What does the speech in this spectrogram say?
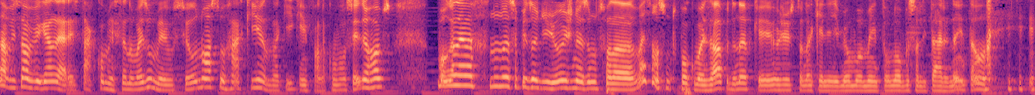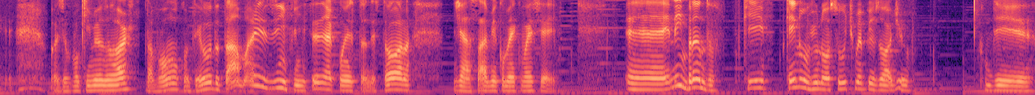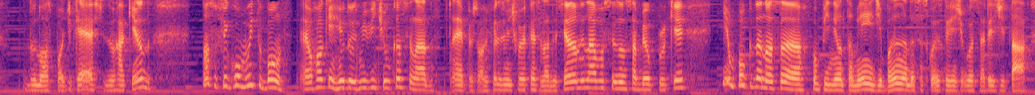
Salve, salve galera! Está começando mais um meu, seu nosso hackeando. Aqui quem fala com vocês é o Robson. Bom, galera, no nosso episódio de hoje nós vamos falar. Vai ser um assunto um pouco mais rápido, né? Porque hoje eu estou naquele meu momento lobo solitário, né? Então vai ser um pouquinho menor, tá bom? O conteúdo tá, mas enfim, vocês já conhecem toda a história, já sabem como é que vai ser aí. É, lembrando que quem não viu o nosso último episódio de, do nosso podcast, do Hackeando, nossa, ficou muito bom. É o Rock in Rio 2021 cancelado. É, pessoal, infelizmente foi cancelado esse ano e lá vocês vão saber o porquê e um pouco da nossa opinião também de banda, essas coisas que a gente gostaria de estar tá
